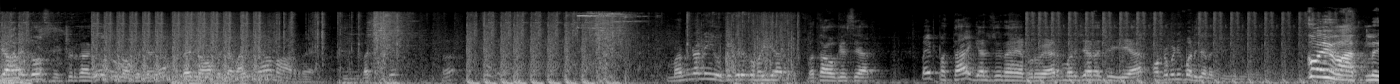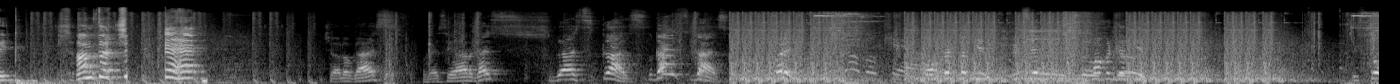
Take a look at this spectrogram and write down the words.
जा रहे दोस्त? हेडशॉट खा के उसको हो जाएगा हो भाई क्या मार रहा है? बच्चे हाँ? मरना नहीं होता तेरे को भाई यार। बताओ कैसे यार? भाई पता है ज्ञान सुना है ब्रो यार मर जाना चाहिए यार ऑटोमेटिक मर जाना चाहिए। कोई बात नहीं। हम तो हैं। चलो गैस वैसे यार guys guys guys guys guys अरे! पॉकेट का किल पॉकेट का किल इसको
